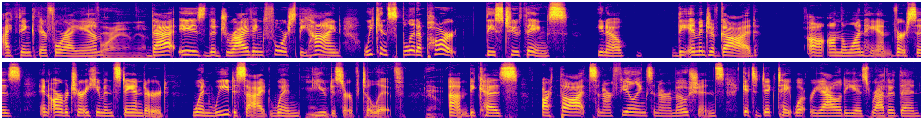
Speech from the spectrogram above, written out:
I think therefore I am. Therefore I am, yeah. That is the driving force behind we can split apart these two things, you know, the image of God uh, on the one hand versus an arbitrary human standard when we decide when you deserve to live. Yeah. Um, because our thoughts and our feelings and our emotions get to dictate what reality is rather than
